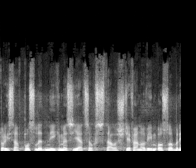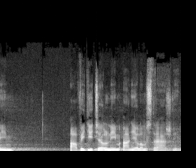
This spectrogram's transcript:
ktorý sa v posledných mesiacoch stal Štefanovým osobným a viditeľným anielom strážnym.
